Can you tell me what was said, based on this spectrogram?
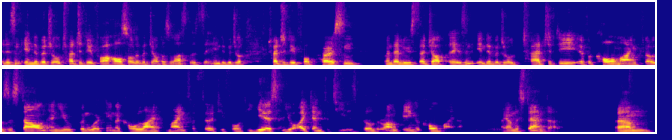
It is an individual tragedy for a household if a job is lost. It's an individual tragedy for a person when they lose their job. It is an individual tragedy if a coal mine closes down and you've been working in a coal mine for 30, 40 years and your identity is built around being a coal miner. I understand that. Um,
